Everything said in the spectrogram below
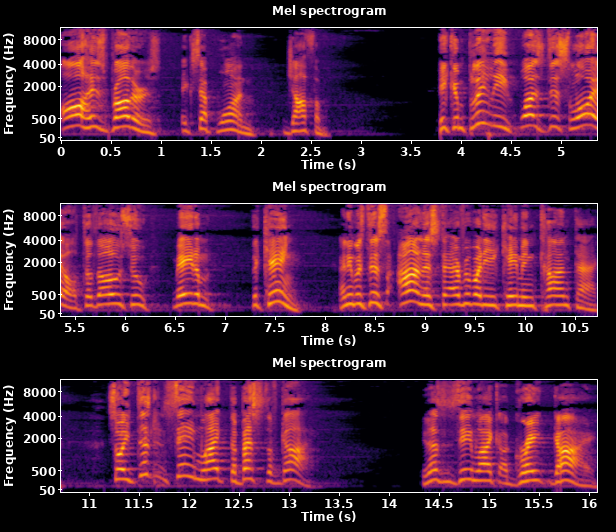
all his brothers except one, Jotham. He completely was disloyal to those who made him the king. And he was dishonest to everybody he came in contact. So he doesn't seem like the best of guy. He doesn't seem like a great guy.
